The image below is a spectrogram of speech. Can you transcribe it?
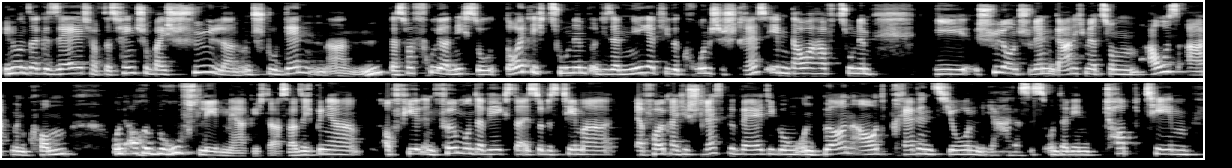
in unserer Gesellschaft, das fängt schon bei Schülern und Studenten an, das war früher nicht so deutlich zunimmt und dieser negative chronische Stress eben dauerhaft zunimmt, die Schüler und Studenten gar nicht mehr zum Ausatmen kommen und auch im Berufsleben merke ich das. Also ich bin ja auch viel in Firmen unterwegs, da ist so das Thema erfolgreiche Stressbewältigung und Burnout-Prävention, ja, das ist unter den Top-Themen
